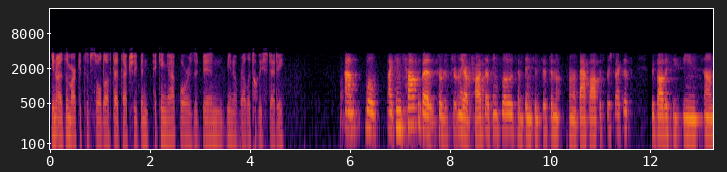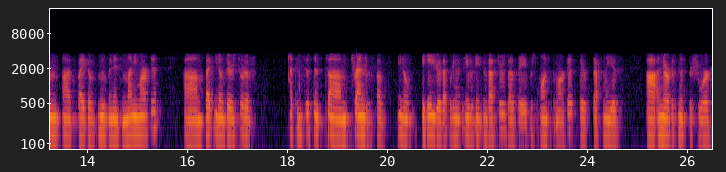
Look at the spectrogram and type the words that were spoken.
you know, as the markets have sold off, that's actually been picking up, or has it been, you know, relatively steady? Um, well, I can talk about sort of certainly our processing flows have been consistent from a back office perspective. We've obviously seen some uh, spike of movement into money market. Um, but, you know, there's sort of a consistent um, trend of, you know, behavior that we're gonna see with these investors as they respond to the market. There definitely is uh, a nervousness for sure,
